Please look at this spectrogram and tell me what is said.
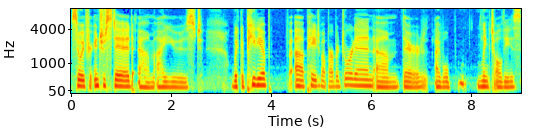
So if you're interested, um, I used Wikipedia uh, page about Barbara Jordan. Um, there, I will link to all these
